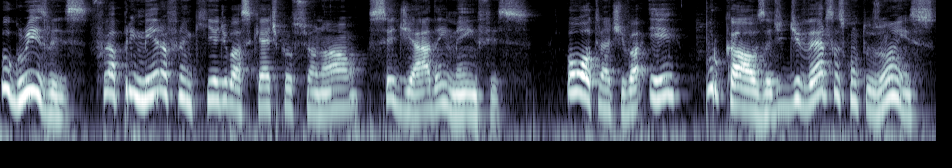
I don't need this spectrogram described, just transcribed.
O Grizzlies foi a primeira franquia de basquete profissional sediada em Memphis. Ou alternativa E, por causa de diversas contusões,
